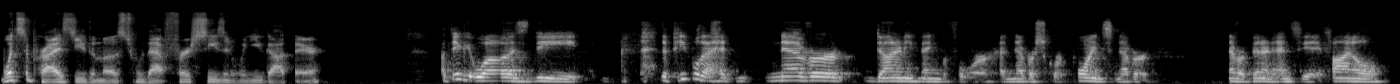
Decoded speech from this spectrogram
what surprised you the most with that first season when you got there? I think it was the the people that had never done anything before, had never scored points, never never been in an NCAA final,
